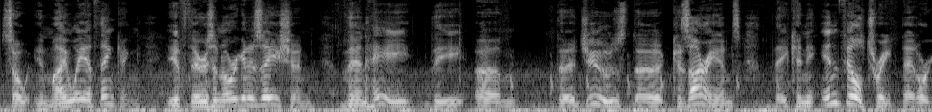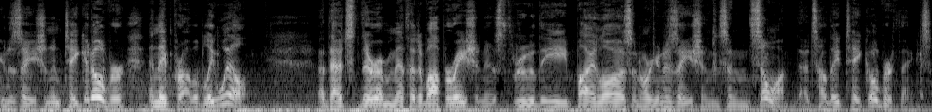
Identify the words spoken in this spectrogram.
So in my way of thinking, if there's an organization, then hey, the um, the Jews, the Khazarians, they can infiltrate that organization and take it over, and they probably will. That's their method of operation is through the bylaws and organizations and so on. That's how they take over things,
